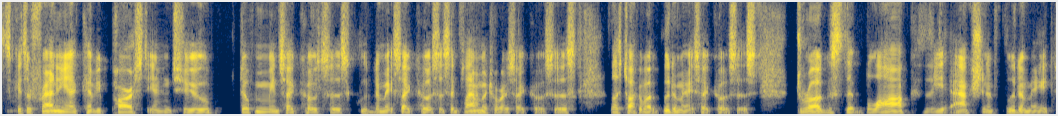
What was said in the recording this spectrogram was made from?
schizophrenia can be parsed into dopamine psychosis, glutamate psychosis, inflammatory psychosis. Let's talk about glutamate psychosis. Drugs that block the action of glutamate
